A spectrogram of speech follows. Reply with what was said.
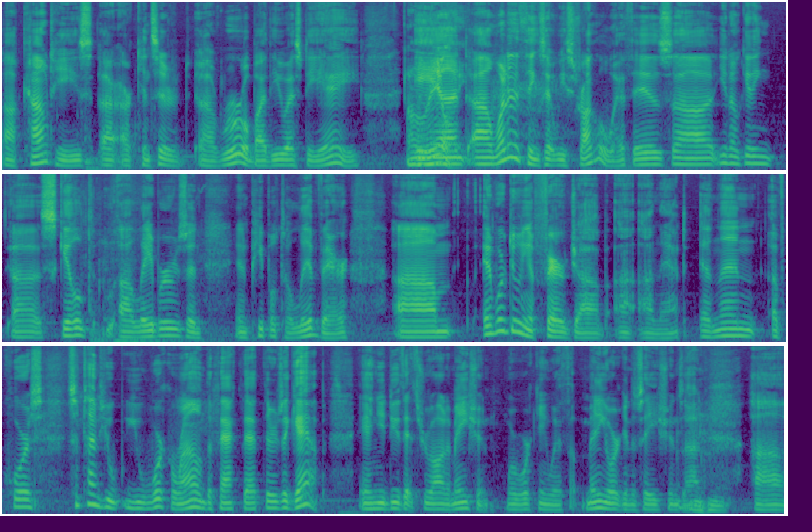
uh, counties are, are considered uh, rural by the USDA. Oh, and uh, one of the things that we struggle with is, uh, you know, getting uh, skilled uh, laborers and, and people to live there. Um, and we're doing a fair job uh, on that. And then, of course, sometimes you, you work around the fact that there's a gap, and you do that through automation. We're working with many organizations on uh,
